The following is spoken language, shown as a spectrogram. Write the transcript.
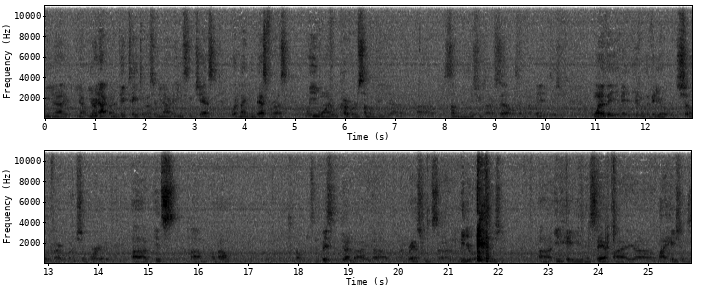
we do not, you know, you're not going to dictate to us, or you're not going to even suggest what might be best for us. We want to cover some of the, uh, uh, some of these issues ourselves, and uh, many of these issues. One of the, here's what the video would show if I were going to show part of it. Uh, It's um, about, oh, it's basically done by uh, a grassroots uh, media organization uh, in Haiti, and it's staffed by, uh, by Haitians.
